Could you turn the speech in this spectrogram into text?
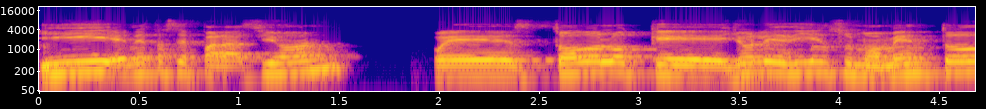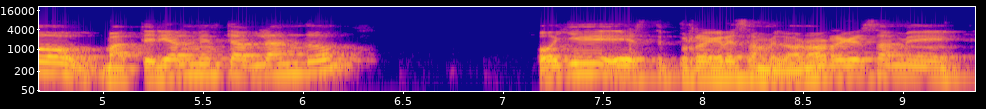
y en esta separación, pues todo lo que yo le di en su momento, materialmente hablando, oye, este, pues regrésamelo, ¿no? Regrésame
